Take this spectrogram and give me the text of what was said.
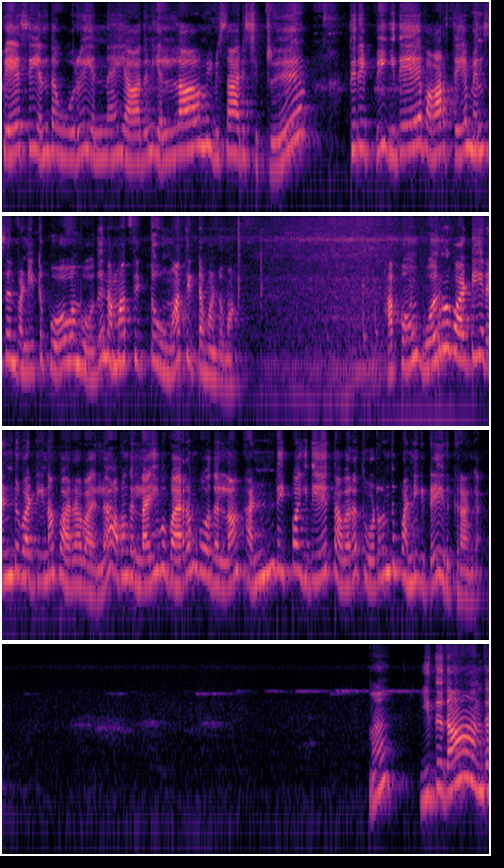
பேசி எந்த ஊர் என்ன யாதுன்னு எல்லாமே விசாரிச்சுட்டு திருப்பி இதே வார்த்தையை மென்ஷன் பண்ணிட்டு போகும்போது நம்ம திட்டுவோமா திட்ட மாட்டோமா அப்போ ஒரு வாட்டி ரெண்டு வாட்டினா பரவாயில்ல. அவங்க லைவ் வரும்போதெல்லாம் கண்டிப்பா இதே தவிர தொடர்ந்து பண்ணிக்கிட்டே இருக்கிறாங்க. இதுதான் அந்த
